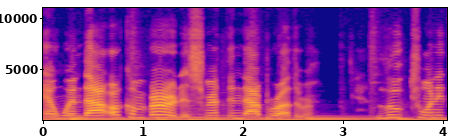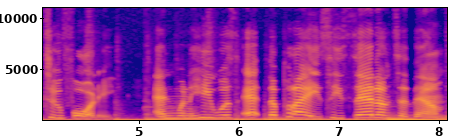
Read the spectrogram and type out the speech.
and when thou art converted, strengthen thy brethren. Luke 22 40. And when he was at the place, he said unto them,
